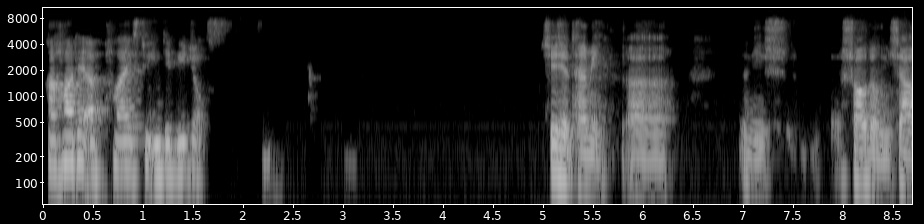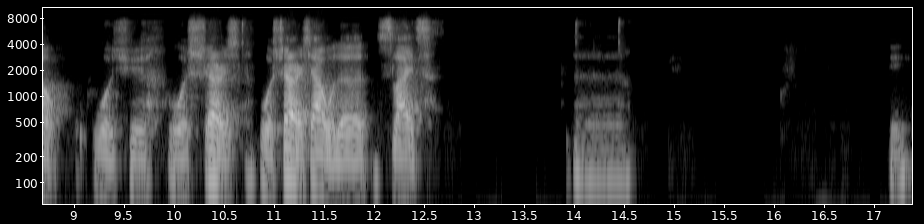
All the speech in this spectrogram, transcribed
和 how it applies to individuals。谢谢 Tammy，呃，那你是稍等一下，我去我 share 我 share 一下我的 slides。嗯，诶。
